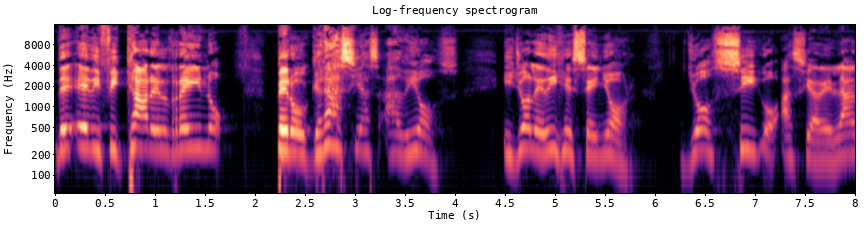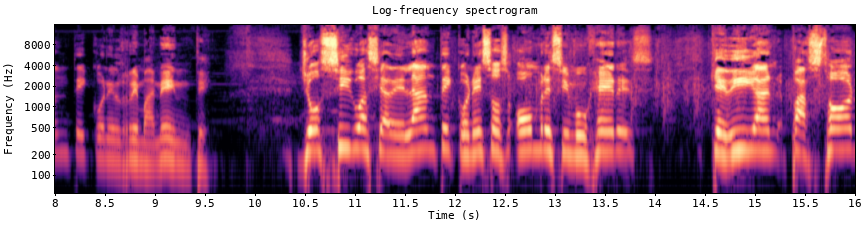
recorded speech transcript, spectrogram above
de edificar el reino. Pero gracias a Dios. Y yo le dije, Señor, yo sigo hacia adelante con el remanente. Yo sigo hacia adelante con esos hombres y mujeres que digan, pastor,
